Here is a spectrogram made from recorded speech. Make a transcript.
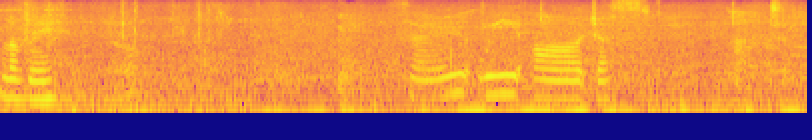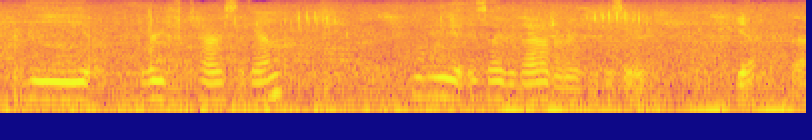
Lovely. Yeah. So we are just at the roof terrace again. Rory is over there. I don't know if it is over. Yeah, there.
